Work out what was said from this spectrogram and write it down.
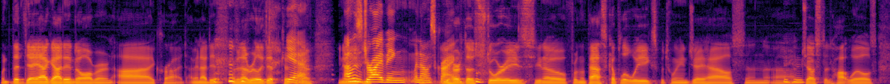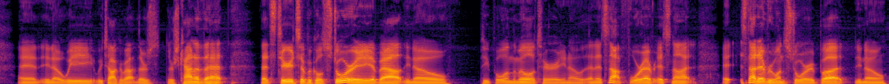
when the day I got into Auburn, I cried. I mean, I did. I mean, I really did. Cause, Yeah. You know, you know, I was you- driving when I was crying. You heard those stories, you know, from the past couple of weeks between Jay House and uh, Mm-hmm. Justin Hot Wheels, and you know, we we talk about there's there's kind of that that stereotypical story about you know people in the military, you know, and it's not for every, it's not it's not everyone's story, but you know.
